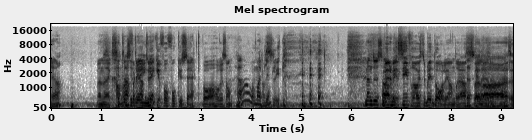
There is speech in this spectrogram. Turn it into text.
Ja. Men det kan være fordi at du ikke får fokusert på horisonten. Ja, det var merkelig. Men du sa Men si ifra hvis du blir dårlig, Andreas. Det da. Det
